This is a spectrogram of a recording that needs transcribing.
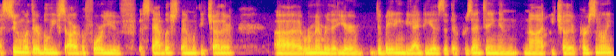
assume what their beliefs are before you've established them with each other. Uh, remember that you're debating the ideas that they're presenting and not each other personally.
